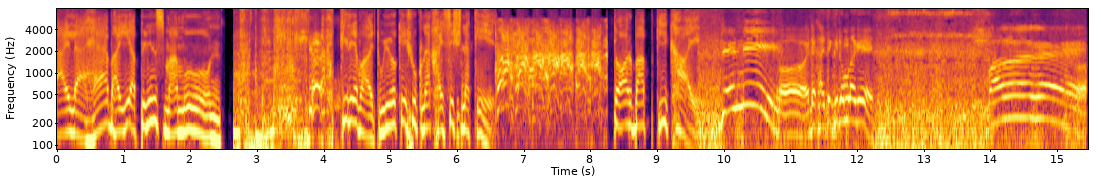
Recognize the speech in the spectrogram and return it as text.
লাইলা। হ্যাঁ ভাইয়া, প্রিন্স মামুন। কিরে ভাই তুইও কি শুকনা খাইছিস নাকি? তোর বাপ কি খায়? ও এটা খাইতে কিরম লাগে? ভালো লাগে।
